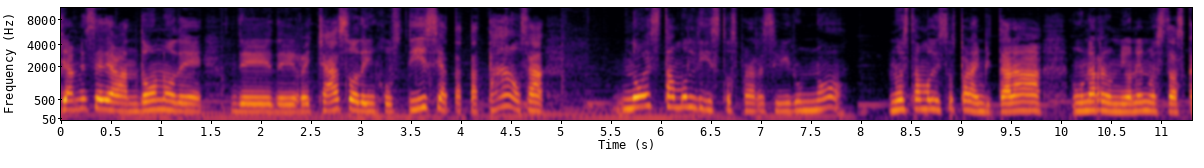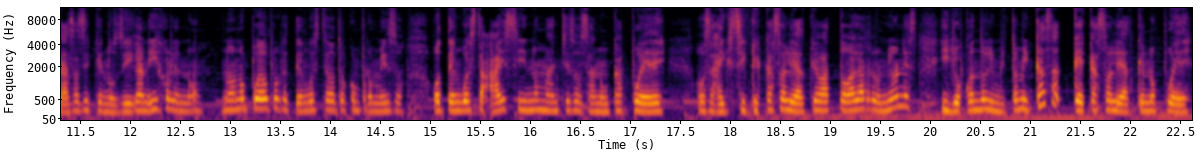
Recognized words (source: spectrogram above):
llámese de abandono, de, de, rechazo, de injusticia, ta, ta, ta. O sea, no estamos listos para recibir un no. No estamos listos para invitar a una reunión en nuestras casas y que nos digan, híjole, no, no, no puedo porque tengo este otro compromiso. O tengo esta, ay, sí, no manches, o sea, nunca puede. O sea, ay, sí, qué casualidad que va a todas las reuniones. Y yo cuando le invito a mi casa, qué casualidad que no puede.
